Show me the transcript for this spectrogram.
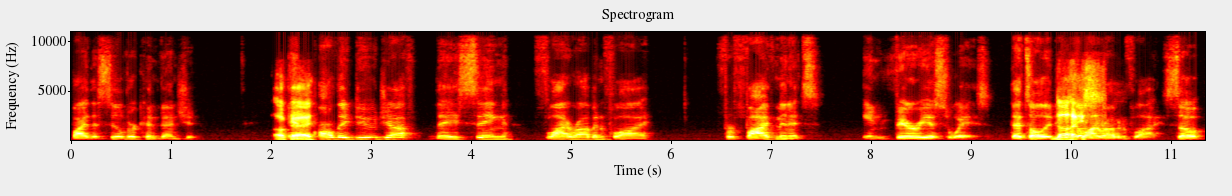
by the Silver Convention. Okay. And all they do, Jeff, they sing Fly Robin Fly for five minutes in various ways. That's all they do. Nice. Fly Robin Fly. So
